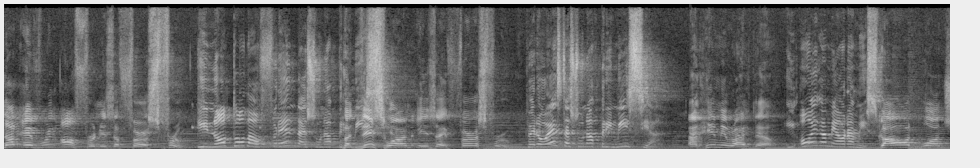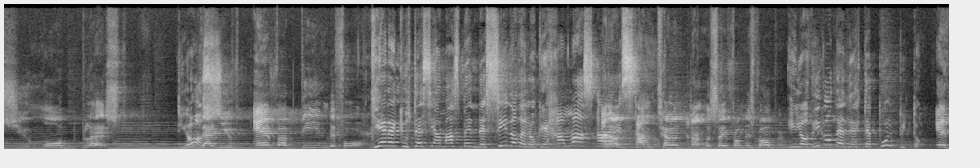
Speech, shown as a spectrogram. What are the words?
not every offering is a first fruit. y no toda ofrenda es una primicia. But this one is a first fruit. pero esta es una primicia. And hear me right now. Y óigame ahora mismo, God wants you more blessed Dios than you've ever been before. quiere que usted sea más bendecido de lo que jamás And ha I'm, estado. I'm telling, and I'm going to say from this pulpit, Y lo digo desde este púlpito. if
